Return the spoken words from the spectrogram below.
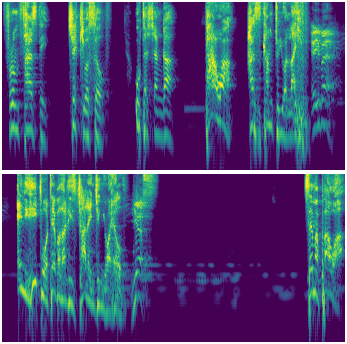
from thursday check yourself. Utashangaa power has come to your life. Amen. and hit whatever that is challenging your health. Yes. sema power.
